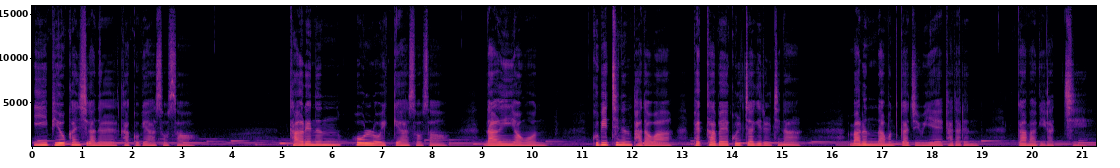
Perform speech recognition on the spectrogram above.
이 비옥한 시간을 가꾸게 하소서. 가을에는 홀로 있게 하소서. 나의 영혼, 굽이치는 바다와 백합의 골짜기를 지나 마른 나뭇가지 위에 다다른 까마귀 같이.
